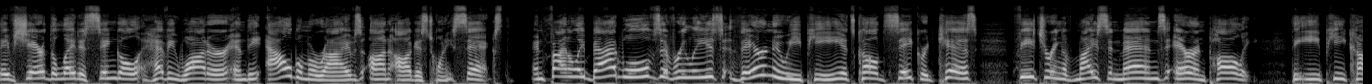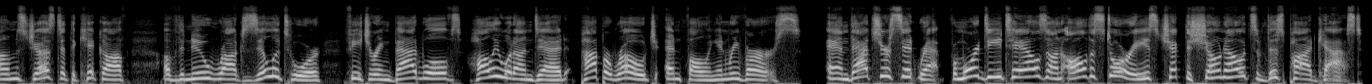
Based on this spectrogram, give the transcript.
They've shared the latest single, Heavy Water, and the album arrives on August 26th. And finally, Bad Wolves have released their new EP. It's called Sacred Kiss, featuring of Mice and Men's Aaron Pauley. The EP comes just at the kickoff of the new Rockzilla tour, featuring Bad Wolves, Hollywood Undead, Papa Roach, and Falling in Reverse. And that's your sit rep. For more details on all the stories, check the show notes of this podcast.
